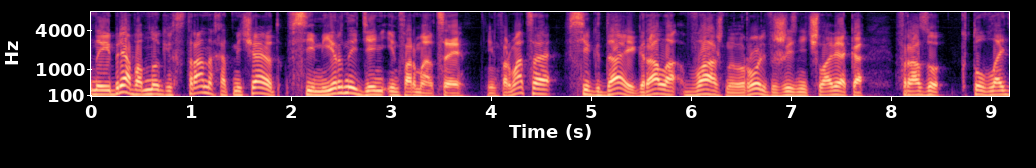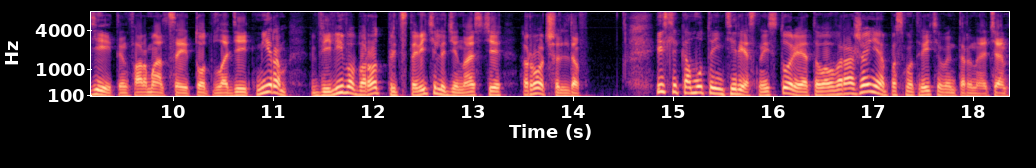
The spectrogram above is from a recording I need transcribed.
ноября во многих странах отмечают Всемирный день информации. Информация всегда играла важную роль в жизни человека. Фразу «кто владеет информацией, тот владеет миром» ввели в оборот представители династии Ротшильдов. Если кому-то интересна история этого выражения, посмотрите в интернете.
